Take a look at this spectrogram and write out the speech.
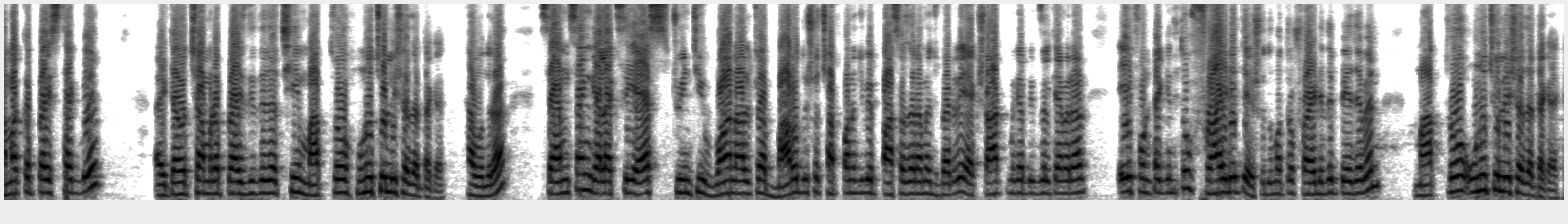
ধামাক্কা প্রাইস থাকবে। এটা হচ্ছে আমরা প্রাইস দিতে যাচ্ছি মাত্র উনচল্লিশ হাজার টাকা হ্যাঁ বন্ধুরা Samsung Galaxy S twenty one ultra বারো, দুশো ছাপ্পান্ন জিবি পাঁচ হাজার এমএচ ব্যাটারি একশো আট মেগাপিক্সেল ক্যামেরার এই ফোনটা কিন্তু ফ্রাইডেতে শুধুমাত্র ফ্রাইডেতে পেয়ে যাবেন মাত্র উনচল্লিশ হাজার টাকায়।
